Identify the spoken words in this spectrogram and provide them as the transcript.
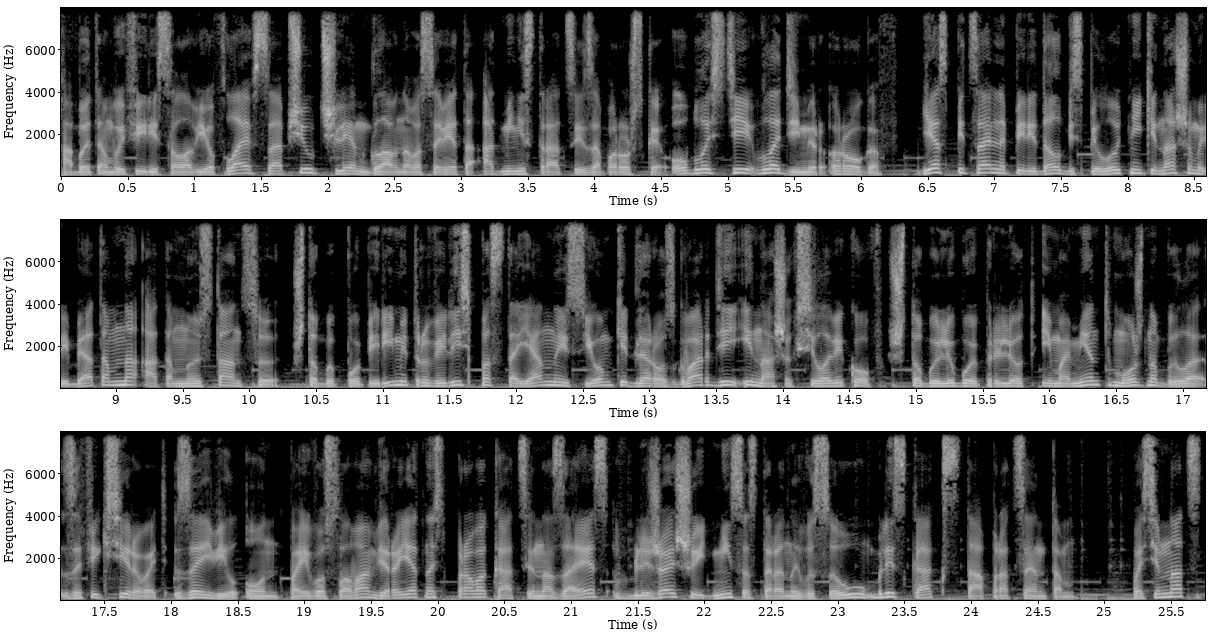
Об этом в эфире Соловьев Лайв сообщил член Главного совета администрации Запорожской области Владимир Рогов. «Я специально передал беспилотники нашим ребятам на атомную станцию, чтобы по периметру велись постоянные съемки для Росгвардии и наших силовиков, чтобы любой прилет и момент можно было зафиксировать, заявил он. По его словам, вероятность провокации на ЗАЭС в ближайшие дни со стороны ВСУ близка к 100%. 18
